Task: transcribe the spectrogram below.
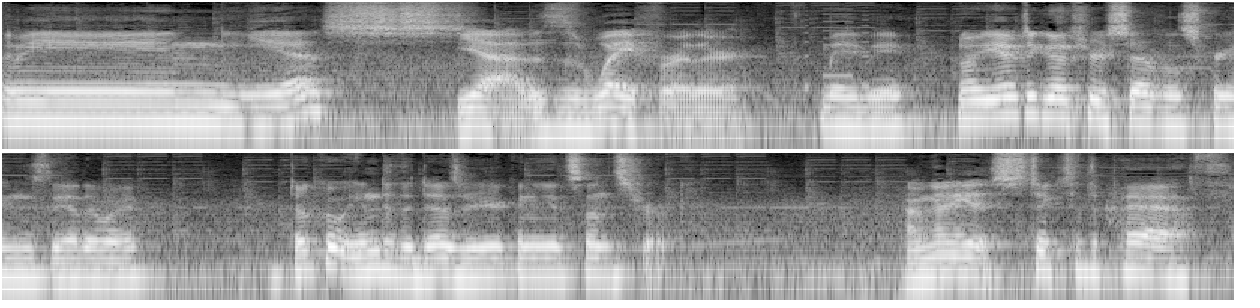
I mean, yes. Yeah, this is way further. Maybe. No, you have to go through several screens the other way. Don't go into the desert. You're gonna get sunstroke. I'm gonna get. Stick to the path.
